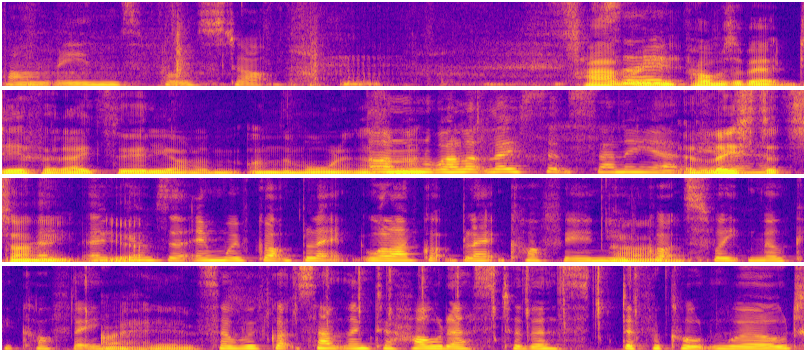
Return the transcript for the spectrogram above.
Poem ends, full stop. It's hard So- reading poems about death at eight thirty on a, on the morning, isn't Um, it? well, at least it's sunny out At there. least it's sunny, It, it yeah. gives it, and we've got black. Well, I've got black coffee, and you've Oh. got sweet milky coffee. I have. So we've got something to hold us to this difficult world.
